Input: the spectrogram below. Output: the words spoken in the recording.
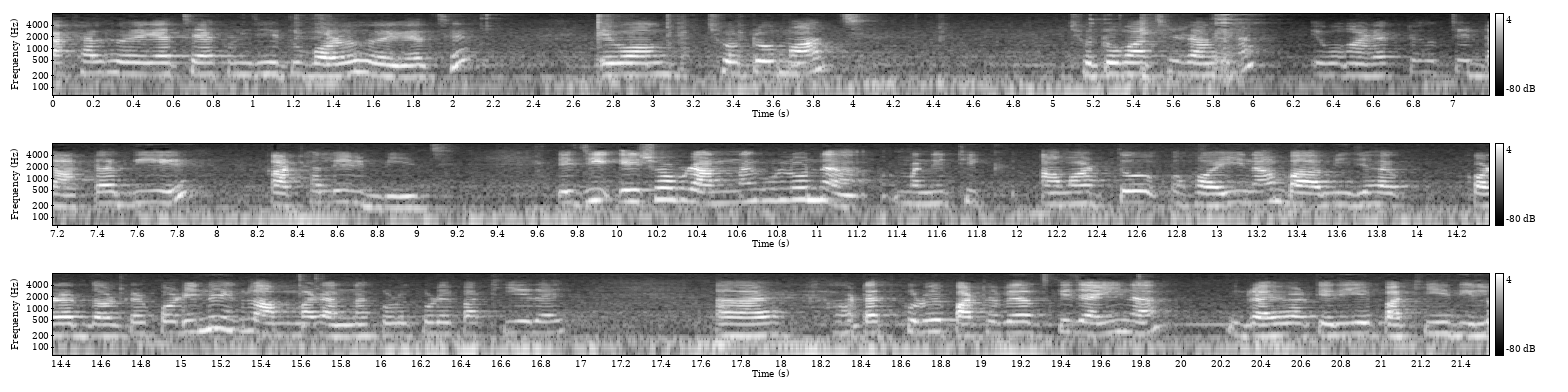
কাঁঠাল হয়ে গেছে, এখন যেহেতু বড় হয়ে গেছে। এবং ছোট মাছ, ছোট মাছের রান্না। এবং আর একটা হচ্ছে ডাটা দিয়ে কাঁঠালের বীজ। এই যে এসব রান্নাগুলো না মানে ঠিক আমার তো হয়ই না বা আমি যা করার দরকার পড়ে না, এগুলো আম্মা রান্না করে করে পাঠিয়ে দেয়। আর হঠাৎ করে পাঠাবে আজকে জানি না, ড্রাইভারকে দিয়ে পাঠিয়ে দিল।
